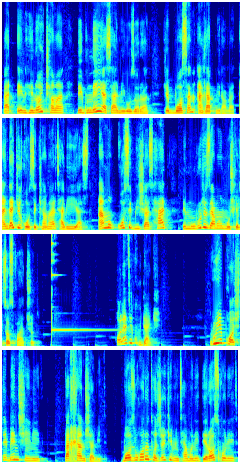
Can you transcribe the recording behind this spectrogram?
بر انحنای کمر به گونه ای اثر می‌گذارد که باسن عقب می رود. اندکی قوس کمر طبیعی است اما قوس بیش از حد به مرور زمان مشکل ساز خواهد شد. حالت کودک روی پاشنه بنشینید و خم شوید. بازوها را تا جایی که می توانید دراز کنید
